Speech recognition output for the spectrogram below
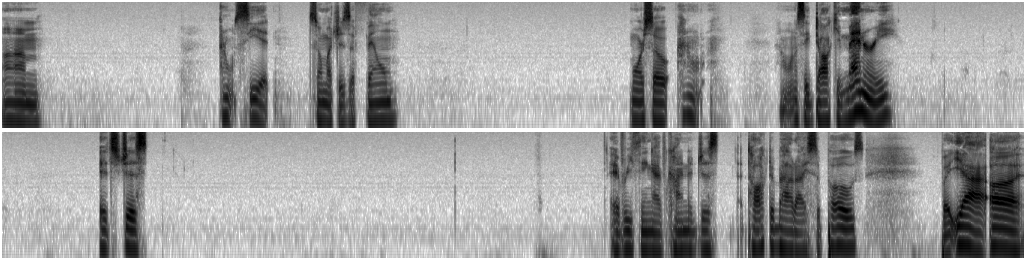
Um I don't see it so much as a film. More so, I don't I don't want to say documentary. It's just everything I've kind of just talked about, I suppose. But yeah, uh,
